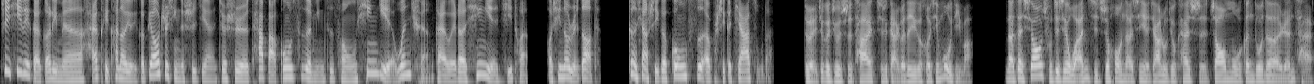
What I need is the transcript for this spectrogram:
这系列改革里面还可以看到有一个标志性的事件，就是他把公司的名字从星野温泉改为了星野集团 （Hoshino Resort），更像是一个公司而不是一个家族了。对，这个就是他其实改革的一个核心目的嘛。那在消除这些顽疾之后呢，星野加入就开始招募更多的人才。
